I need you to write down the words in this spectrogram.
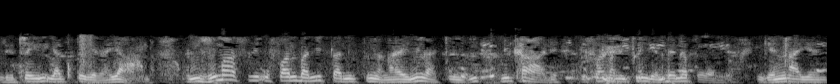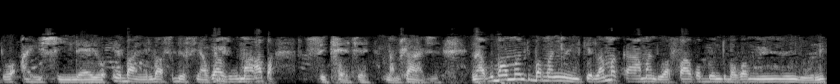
le treyini iyaqhubekeka iyahamba umzimasi ufane uba nithi xa nicinga ngaye ningacingi nikhale. Ifane uba nicinge nibe nebhongo ngenxa yento ayishiyileyo ebangela uba sibe siyakwazi ukuma apha sithethe namhlanje. Nakuba abantu bamanqindi ke la magama ndiwafaka kwabantu bakwamnguni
